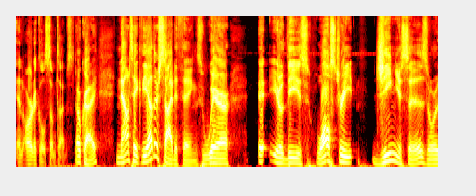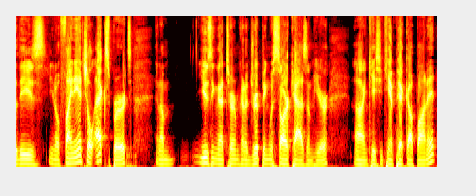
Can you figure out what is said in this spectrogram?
and articles sometimes. Okay. Now take the other side of things where eh, you know these Wall Street geniuses or these, you know, financial experts and I'm using that term kind of dripping with sarcasm here. Uh, in case you can't pick up on it,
